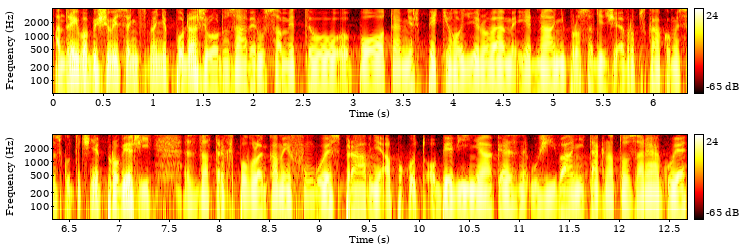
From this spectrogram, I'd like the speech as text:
Andrej Babišovi se nicméně podařilo do závěru samitu po téměř pětihodinovém jednání prosadit, že Evropská komise skutečně prověří, zda trh s povolenkami funguje správně a pokud objeví nějaké zneužívání, tak na to zareaguje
